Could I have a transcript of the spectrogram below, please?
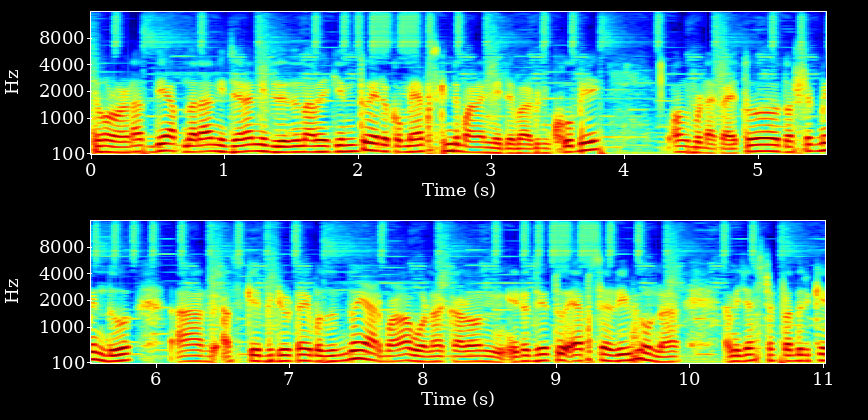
তখন অর্ডার দিয়ে আপনারা নিজেরা নিজেদের নামে কিন্তু এরকম অ্যাপস কিন্তু বানিয়ে নিতে পারবেন খুবই অল্প টাকায়। তো দর্শক দর্শকবিন্দু আর আজকে ভিডিওটা এই পর্যন্তই, আর বাড়াবো না, কারণ এটা যেহেতু অ্যাপসের রিভিউ না, আমি জাস্ট আপনাদেরকে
